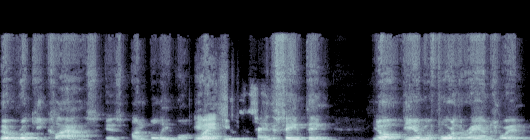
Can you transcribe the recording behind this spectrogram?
their rookie class is unbelievable. It but is. you can say the same thing, you know, the year before the Rams win,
